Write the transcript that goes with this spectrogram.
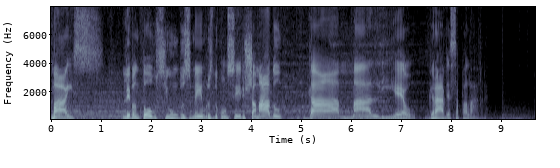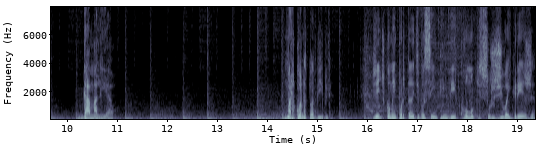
Mas levantou-se um dos membros do conselho, chamado Gamaliel. Grave essa palavra. Gamaliel. Marcou na tua Bíblia. Gente, como é importante você entender como que surgiu a igreja.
